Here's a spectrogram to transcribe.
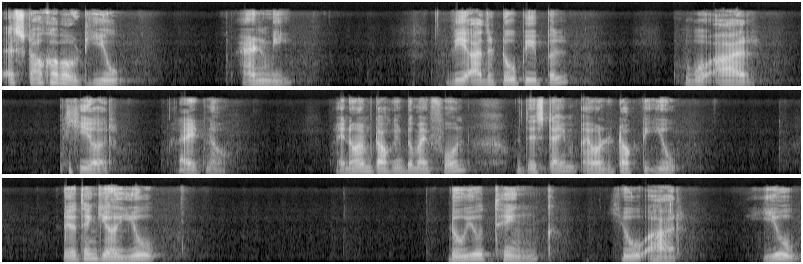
let's talk about you and me we are the two people who are here right now. I know I'm talking to my phone, this time I want to talk to you. Do you think you're you? Do you think you are you?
